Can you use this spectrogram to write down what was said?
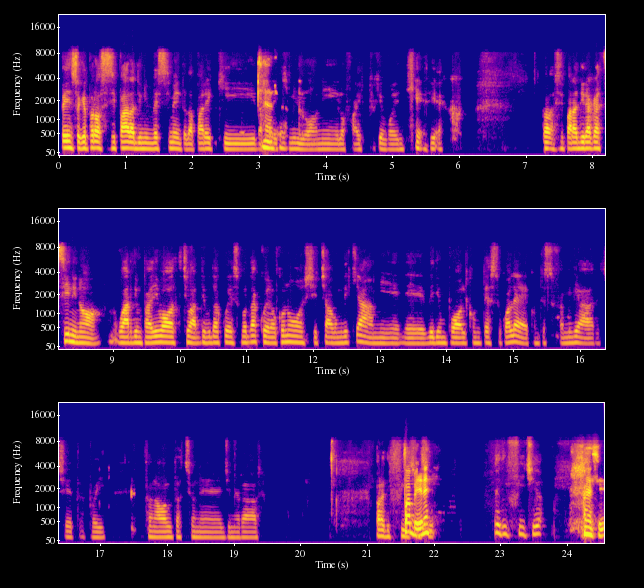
Penso che però se si parla di un investimento da parecchi, da eh, parecchi certo. milioni, lo fai più che volentieri, ecco. Però se si parla di ragazzini, no, guardi un paio di volte, ci guardi da questo, guarda da quello, conosci, ciao, come ti chiami, e, e vedi un po' il contesto qual è, il contesto familiare, eccetera. Poi fai una valutazione generale. Però è Va difficile, bene. sì. È difficile. Eh sì.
